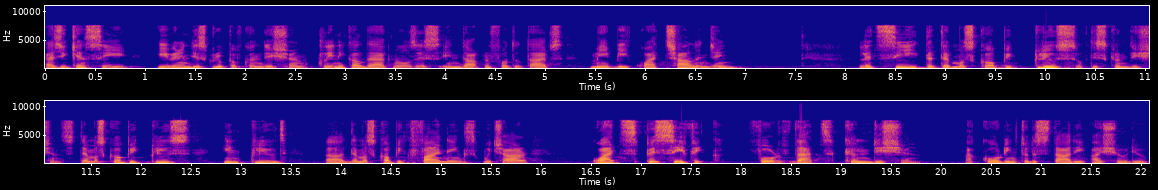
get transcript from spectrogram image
As you can see, even in this group of condition, clinical diagnosis in darker phototypes may be quite challenging. Let's see the dermoscopic clues of these conditions. Dermoscopic clues include uh, dermoscopic findings which are quite specific for that condition, according to the study I showed you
